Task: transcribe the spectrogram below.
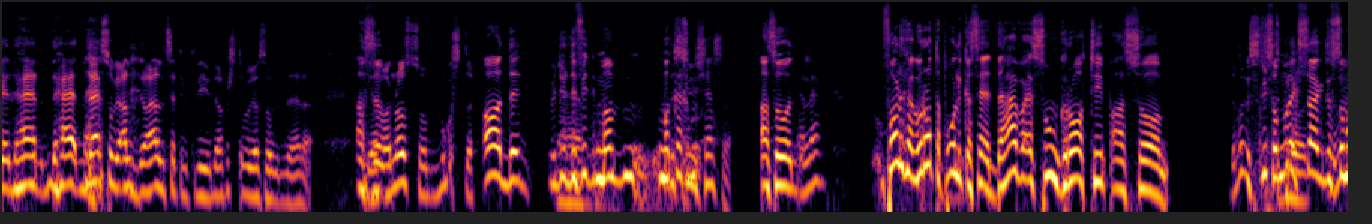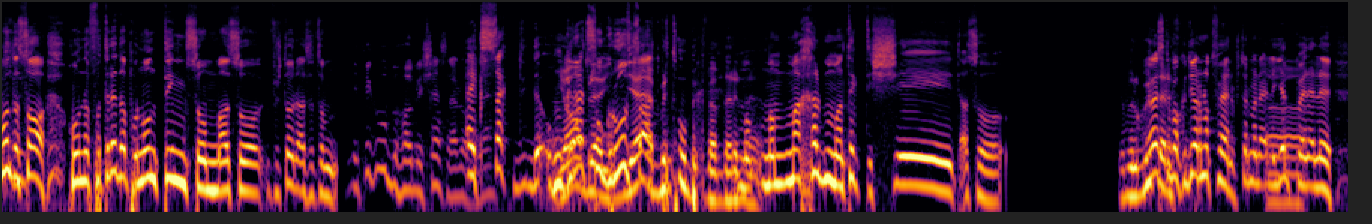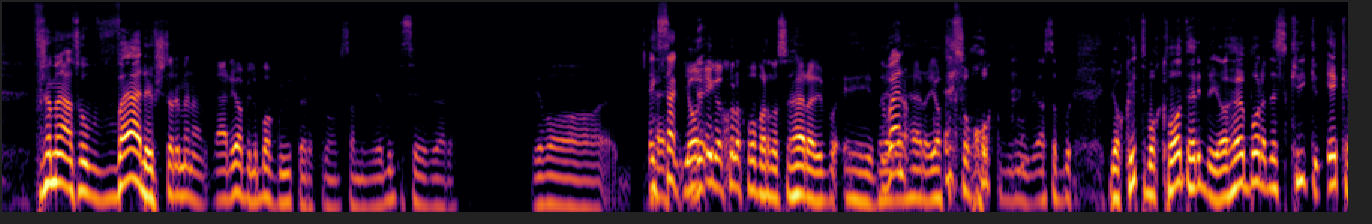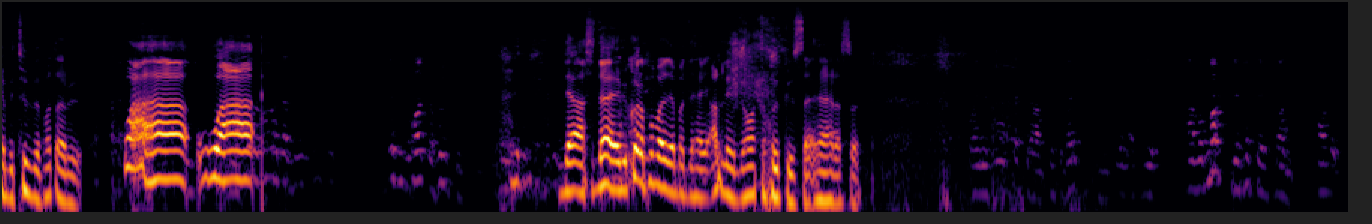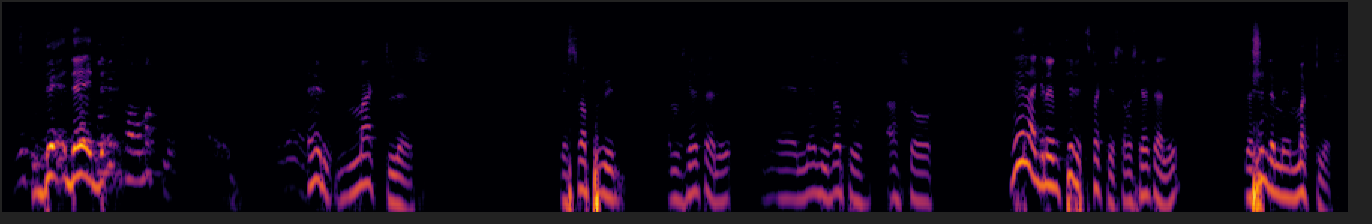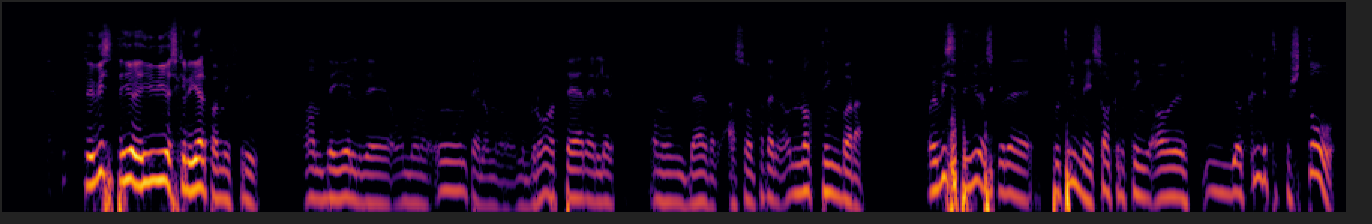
det, här, det, här, det här såg jag aldrig, jag har aldrig sett i mitt liv, det var första gången jag såg det här. det var Alltså, något så bokstav... ja, det, vet du, det, finns- man, man Det kanske, känsla. alltså, Eller? folk kan gråta på olika sätt, det här var en sån gråt typ alltså Det var en snyggt Som exakt, Det som Honda sa, hon har fått reda på någonting som alltså, förstår du? Alltså, som, Ni fick obehaglig känsla då? exakt, det- hon Jag grät så blev grovt så att obekväm där inne. man, man, man själv man tänkte shit alltså Jag ville gå Jag ska bara kunna göra något för henne, förstår du? Eller hjälpa henne, eller förstår du vad jag menar? Alltså vad är det? Förstår du menar? Nej jag ville bara gå ut därifrån, sanningen. Jag ville inte se det där. Det var... Exakt, Jag och Egan kollade på varandra så här. Vi bara, ey, vad är det här? Jag fick så chock bror. Alltså, bror, jag kunde inte vara kvar där inne, jag hör bara det skriket eka i mitt huvud, fattar du? Wow, wow. Det, alltså, det här, vi kollar på varandra, jag bara, det här är anledningen vi hatar sjukhus här alltså. Han var maktlös också hennes man. Han var, Det- det- det- han var maktlös. Är du maktlös? Jag svär på gud, om jag ska vara helt ärlig, när, vi var på, alltså Hela graviditeten faktiskt, om jag ska vara helt ärlig Jag kände mig maktlös För jag visste inte hur hur jag skulle hjälpa min fru Om det gällde om hon har ont, eller om hon gråter, eller om hon behöver, alltså fattar du? Någonting bara Och jag visste inte hur jag skulle ta till mig saker och ting, och jag, jag kunde inte förstå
